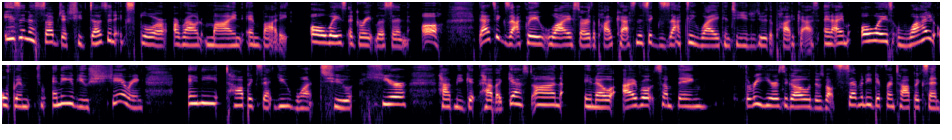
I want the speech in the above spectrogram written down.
isn't a subject she doesn't explore around mind and body. Always a great listen. Oh, that's exactly why I started the podcast. And that's exactly why I continue to do the podcast. And I'm always wide open to any of you sharing any topics that you want to hear, have me get have a guest on. You know, I wrote something three years ago. There's about 70 different topics, and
